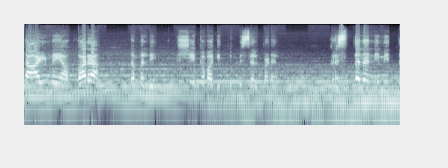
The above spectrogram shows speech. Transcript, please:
ತಾಳ್ಮೆಯ ವರ ನಮ್ಮಲ್ಲಿ ಅಭಿಷೇಕವಾಗಿ ತುಂಬಿಸಲ್ಪಡಲು. ಕ್ರಿಸ್ತನ ನಿಮಿತ್ತ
